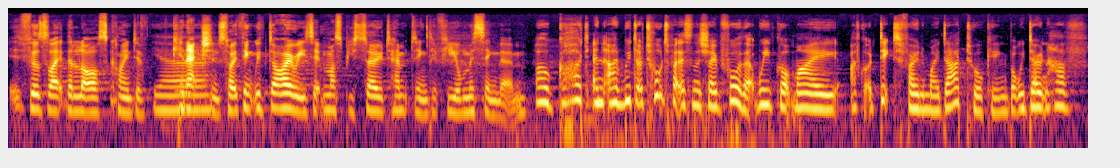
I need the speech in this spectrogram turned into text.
It feels like the last kind of Yeah. connection. So I think with diaries, it must be so tempting if you're missing them. Oh God! And I, we talked about this on the show before that we've got my I've got a dictaphone and my dad talking, but we don't have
